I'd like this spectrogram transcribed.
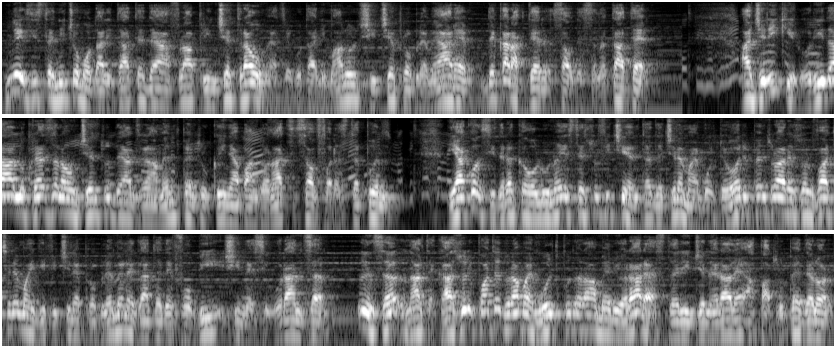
nu există nicio modalitate de a afla prin ce traume a trecut animalul și ce probleme are, de caracter sau de sănătate. Ageriki Lurida lucrează la un centru de antrenament pentru câini abandonați sau fără stăpân. Ea consideră că o lună este suficientă de cele mai multe ori pentru a rezolva cele mai dificile probleme legate de fobii și nesiguranță. Însă, în alte cazuri, poate dura mai mult până la ameliorarea stării generale a patrupedelor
